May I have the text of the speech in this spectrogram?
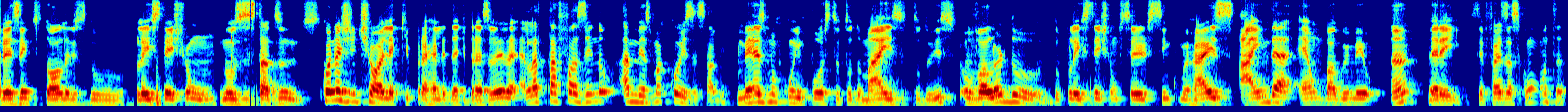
300 dólares do PlayStation 1 nos Estados Unidos. Quando a gente olha aqui para a realidade brasileira, ela tá fazendo a mesma coisa, sabe? Mesmo com imposto e tudo mais e tudo isso, o valor do, do PlayStation ser 5 mil reais ainda é um bagulho meio. Hã? Peraí, você faz as contas?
